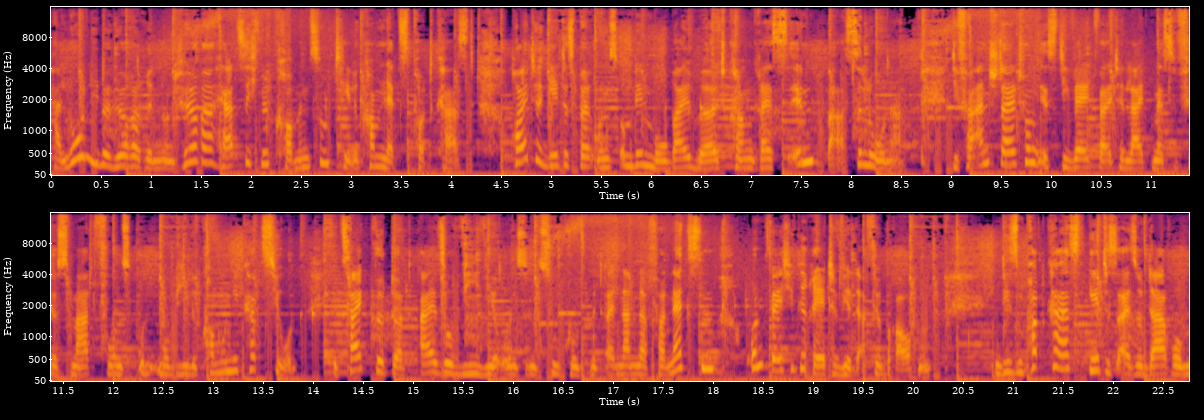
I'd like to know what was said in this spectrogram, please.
Hallo, liebe Hörerinnen und Hörer, herzlich willkommen zum Telekom Netz Podcast. Heute geht es bei uns um den Mobile World Congress in Barcelona. Die Veranstaltung ist die weltweite Leitmesse für Smartphones und mobile Kommunikation. Gezeigt wird dort also, wie wir uns in Zukunft miteinander vernetzen und welche Geräte wir dafür brauchen. In diesem Podcast geht es also darum,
